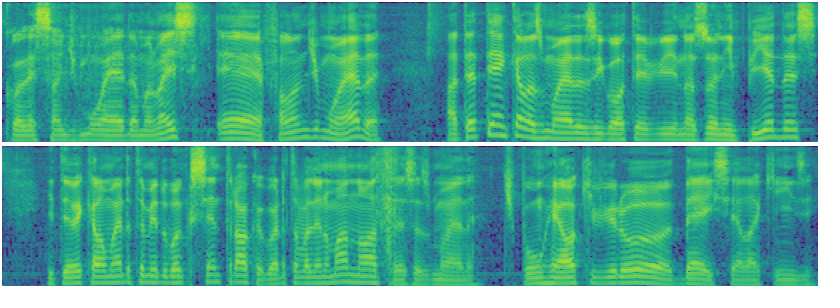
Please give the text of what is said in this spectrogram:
Coleção de moeda, mano. Mas, é, falando de moeda, até tem aquelas moedas igual teve nas Olimpíadas. E teve aquela moeda também do Banco Central, que agora tá valendo uma nota essas moedas. Tipo, um real que virou 10, sei lá, 15.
